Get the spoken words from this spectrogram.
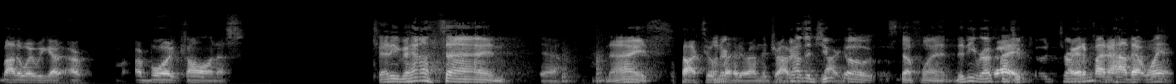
by the way we got our our boy calling us. Teddy valentine. Yeah. Nice. We'll talk to him wonder, later on the drive how the juco stuff went. Didn't he rep right. juco i gotta find out how that went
